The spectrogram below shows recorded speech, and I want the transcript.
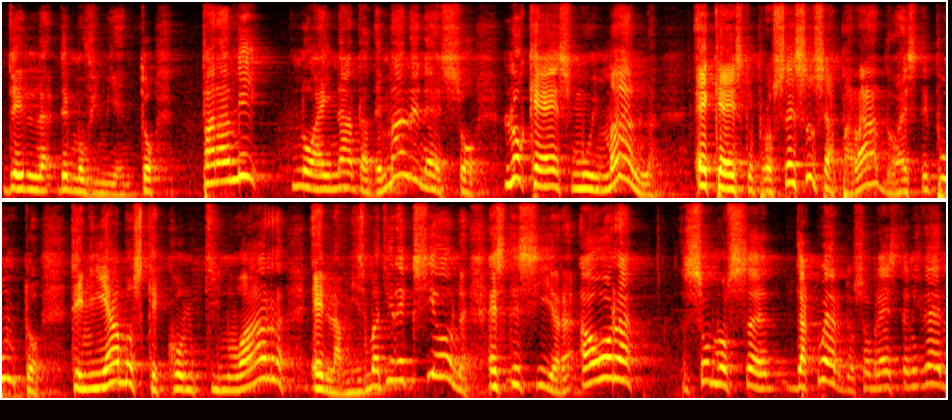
del, del movimiento. Para mí no hay nada de mal en eso. Lo que es muy mal es que este proceso se ha parado a este punto. Teníamos que continuar en la misma dirección. Es decir, ahora somos eh, de acuerdo sobre este nivel,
